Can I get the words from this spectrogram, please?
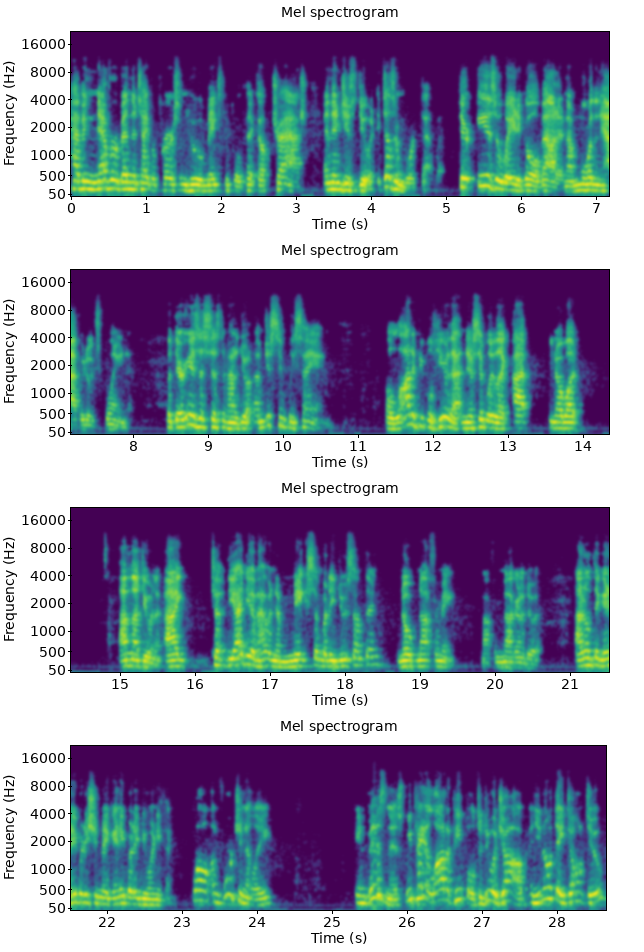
having never been the type of person who makes people pick up trash and then just do it. It doesn't work that way. There is a way to go about it, and I'm more than happy to explain it but there is a system how to do it. I'm just simply saying, a lot of people hear that and they're simply like, I, you know what, I'm not doing it. I, the idea of having to make somebody do something, nope, not for me. Not, for, not going to do it. I don't think anybody should make anybody do anything. Well, unfortunately, in business, we pay a lot of people to do a job, and you know what they don't do?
